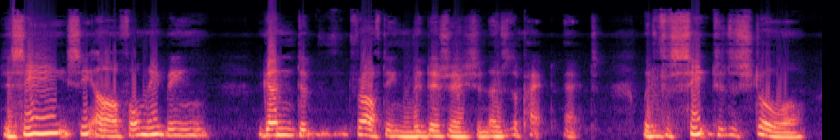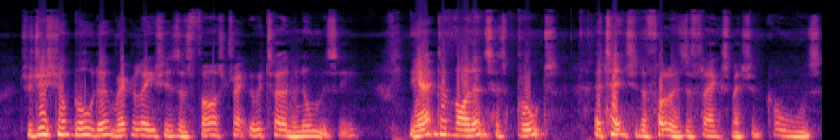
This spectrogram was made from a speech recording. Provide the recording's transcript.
The CCR formerly being begun drafting legislation as the Pact Act would seek to destroy traditional border regulations as fast track the return of normalcy. The act of violence has brought Attention, the followers of Flag Smasher calls.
